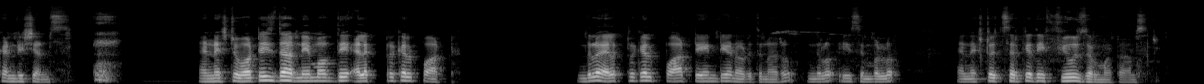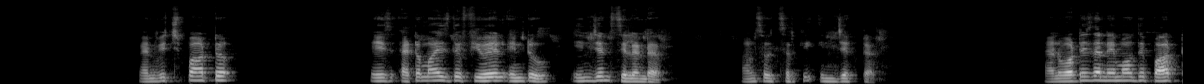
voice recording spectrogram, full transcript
conditions. And next what is the name of the electrical part? ఇందులో ఎలక్ట్రికల్ పార్ట్ ఏంటి అని అడుగుతున్నారు. ఇందులో ఈ సింబల్లో. అండ్ నెక్స్ట్ వచ్చేసరికి అది ఫ్యూజ్ అనమాట answer. And which part is atomize the fuel into engine cylinder? Answer వచ్చేసరికి injector. And what is the name of the part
